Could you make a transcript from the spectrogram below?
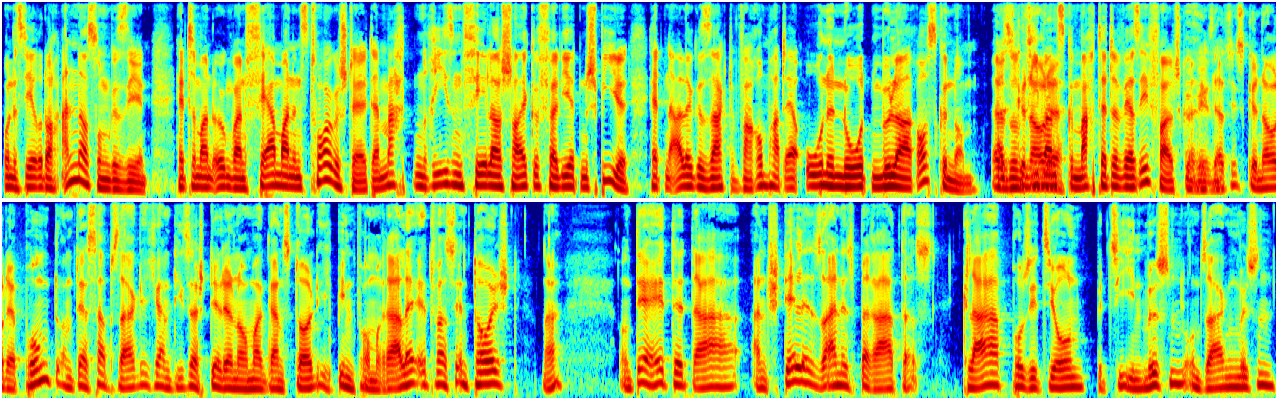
Und es wäre doch andersrum gesehen. Hätte man irgendwann Fährmann ins Tor gestellt, der macht einen Riesenfehler, Schalke verliert ein Spiel. Hätten alle gesagt, warum hat er ohne Not Müller rausgenommen? Das also genau wie man es gemacht hätte, wäre es eh falsch gewesen. Das ist genau der Punkt und deshalb sage ich an dieser Stelle nochmal ganz deutlich, ich bin vom Ralle etwas enttäuscht. Ne? Und der hätte da anstelle seines Beraters klar Position beziehen müssen und sagen müssen,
